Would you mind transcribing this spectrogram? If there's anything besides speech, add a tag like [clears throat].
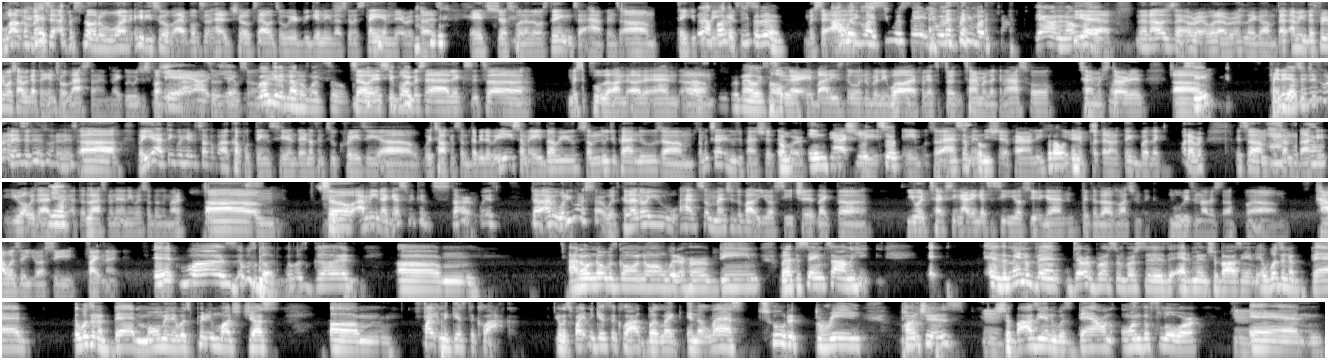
Welcome back to [laughs] episode 182 of iBooks and Head Chokes. That was a weird beginning that's going to stay in there because it's just one of those things that happens. Um, thank you for Yeah, being fuck with it, keep it in. Mr. I Alex. was like, you were saying, you was pretty [laughs] much down, and I was like, yeah, and I was just like, all right, whatever. Like, um, that, I mean, that's pretty much how we got the intro last time. Like, we were just fucking around yeah, yeah. thing. So we'll get another one soon. So it's your boy, [laughs] Mr. Alex. It's uh, Mr. Cooler on the other end. Um, Alex hope here. everybody's doing really well. I forgot to start the timer like an asshole. Timer started. Um, See? It is. what It is what it is. It is what it is. Uh, but yeah, I think we're here to talk about a couple things here and there. Nothing too crazy. Uh, we're talking some WWE, some AEW, some New Japan news. Um, some exciting New Japan shit that Some we're actually too. able to, and some, Some indie shit. Apparently, you didn't put that on a thing, but like whatever. It's um, it's on the docket. You always add Yeah. shit at the last minute anyway, so it doesn't matter. Um, so I mean, I guess we could start with the. I mean, what do you want to start with? Because I know you had some mentions about UFC shit, like the you were texting. I didn't get to see UFC again because I was watching like movies and other stuff. But um, how was the UFC fight night? It was it was good. It was good. Um I don't know what's going on with Herb Dean, but at the same time, he in the main event, Derek Brunson versus Edmund Shahbazyan, it wasn't a bad it wasn't a bad moment. It was pretty much just um fighting against the clock. It was fighting against the clock, but like in the last two to three punches, Mm, Shahbazyan was down on the floor mm, and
